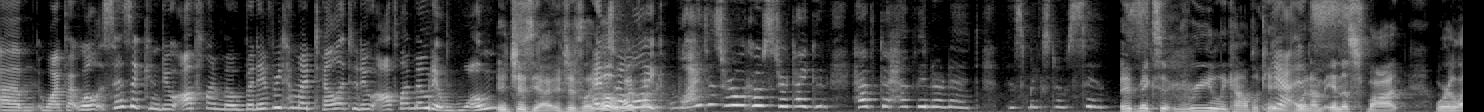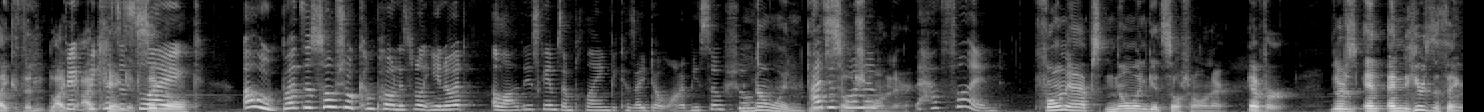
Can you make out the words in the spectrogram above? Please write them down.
um, Wi-Fi. Well, it says it can do offline mode, but every time I tell it to do offline mode, it won't. It's just yeah, it's just like and oh, so I'm Wi-Fi. like, why does Roller Coaster Tycoon have to have internet? This makes no sense. It makes it really complicated Yeah, when I'm in a spot where like the like I can't get it's signal. oh, but the social components. Well, you know what? A lot of these games I'm playing because I don't want to be social. No one I gets just social on there. have fun. Phone apps, no one gets social on there ever. There's and and here's the thing:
